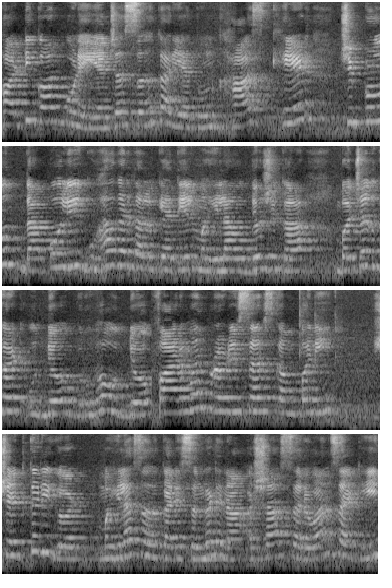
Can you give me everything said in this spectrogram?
हॉर्टिकॉन पुणे यांच्या सहकार्यातून खास खेड चिपळूण दापोली गुहागर तालुक्यातील महिला उद्योजिका बचत गट उद्योग गृह उद्योग फार्मर प्रोड्युसर्स कंपनी शेतकरी गट महिला सहकारी संघटना अशा सर्वांसाठी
